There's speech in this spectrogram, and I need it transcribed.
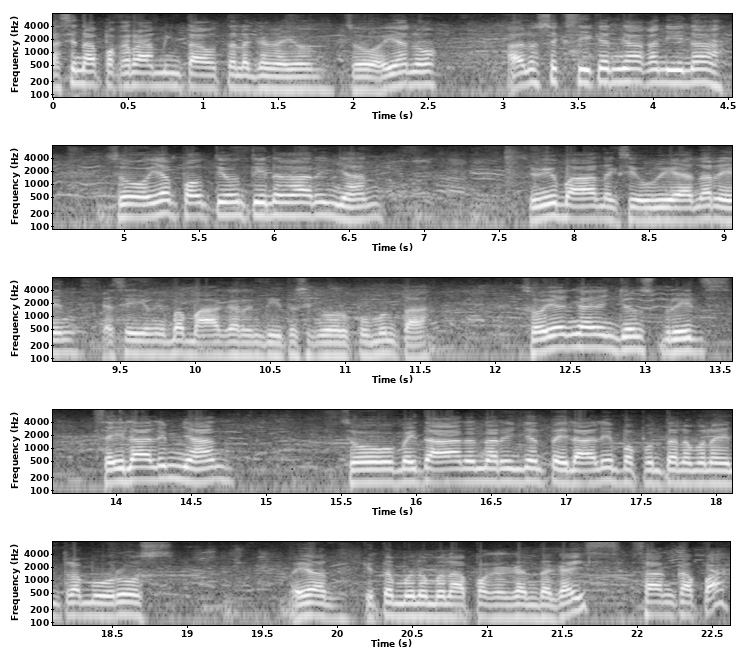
Kasi napakaraming tao talaga ngayon. So ayan o, halos seksikan nga kanina. So ayan, paunti-unti na nga rin yan. Yung iba, nagsiuwian na rin kasi yung iba maaga rin dito siguro pumunta. So yan nga yung Jones Bridge. Sa ilalim niyan, so may daanan na rin yan pa ilalim, papunta naman na Intramuros. Ayan, kita mo naman napakaganda guys. Saan ka pa?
